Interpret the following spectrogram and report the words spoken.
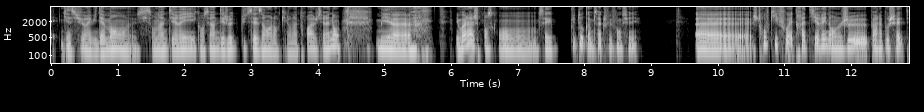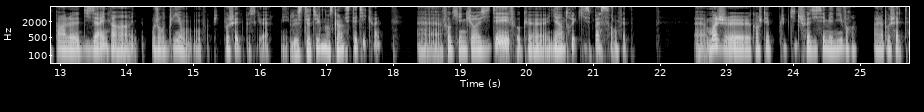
Et bien sûr, évidemment, euh, si son intérêt concerne des jeux de plus de 16 ans alors qu'il en a 3, je dirais non. Mais, euh, mais voilà, je pense qu'on c'est plutôt comme ça que je vais fonctionner. Euh, je trouve qu'il faut être attiré dans le jeu par la pochette, par le design. Enfin, aujourd'hui, on ne fait plus de pochette parce que L'esthétique dans ce cas-là? Esthétique, ouais. Euh, faut qu'il y ait une curiosité, il faut qu'il y ait un truc qui se passe en fait. Euh, moi, je, quand j'étais plus petite, je choisissais mes livres à la pochette.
